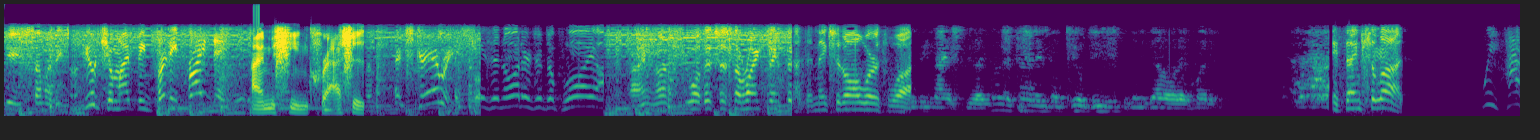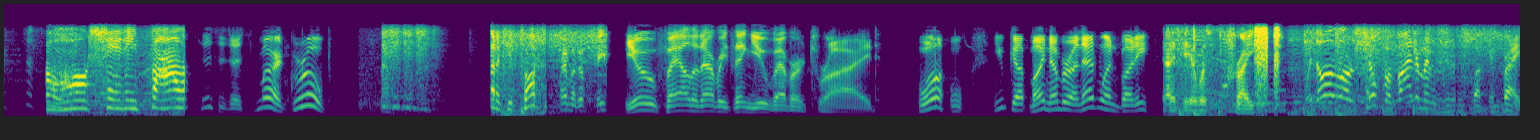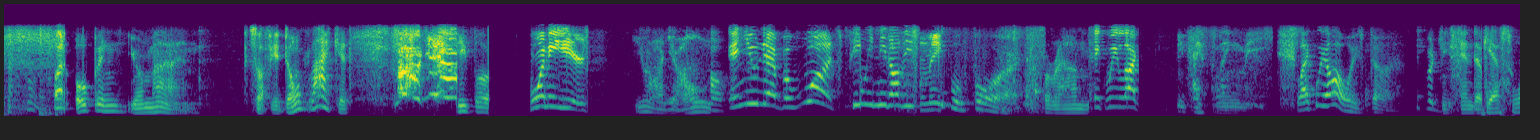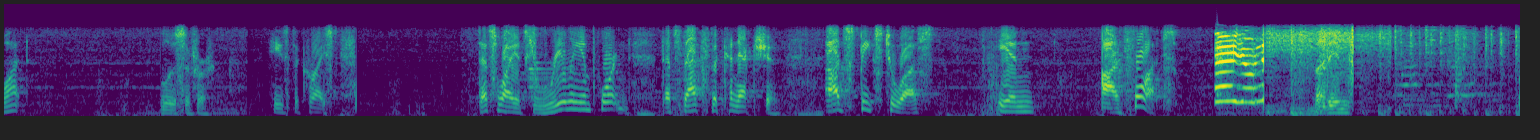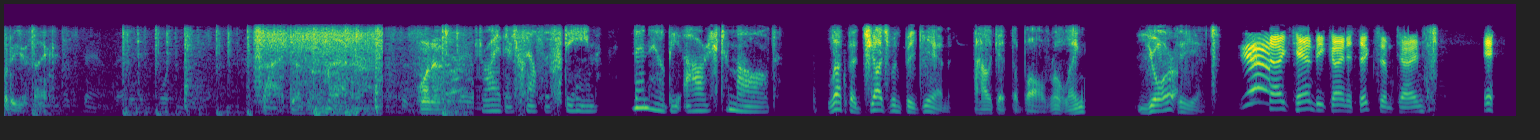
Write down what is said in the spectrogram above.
See, some of these Future might be pretty frightening. Time machine crashes. it's scary. In order to deploy, I'm not sure this is the right thing to that makes it all worthwhile. It'd be nice to be like, well, that time he's gonna kill Jesus, and then he got all that money. Hey, thanks a lot. Oh, city father. This is a smart group. if you talk primitive people. You failed at everything you've ever tried. Whoa, you got my number on that one, buddy. The idea was Christ. With all those super vitamins and fucking right. But open your mind. So if you don't like it, FUCK YOU! people. Twenty years. You're on your own. And you never once. People we need all these people for around. Think we like Trifling me. like we always done. And uh, Guess what? Lucifer. He's the Christ. That's why it's really important. That's that's the connection. God speaks to us in our thoughts. But in What do you think? Size doesn't matter. Whatever. Destroy their self-esteem. Then he'll be ours to mold. Let the judgment begin. I'll get the ball rolling. You're the it. Yeah. I can be kind of thick sometimes.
